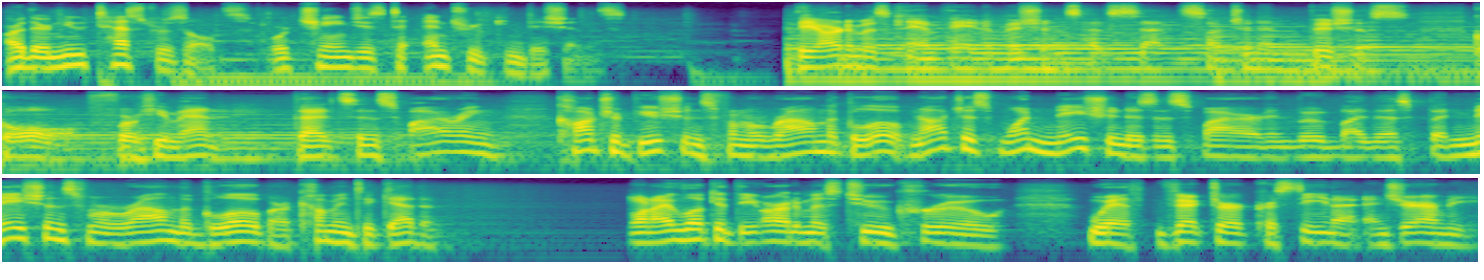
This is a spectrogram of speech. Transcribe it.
Are there new test results or changes to entry conditions? The Artemis campaign of missions have set such an ambitious goal for humanity that it's inspiring contributions from around the globe. Not just one nation is inspired and moved by this, but nations from around the globe are coming together. When I look at the Artemis 2 crew with Victor, Christina, and Jeremy,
